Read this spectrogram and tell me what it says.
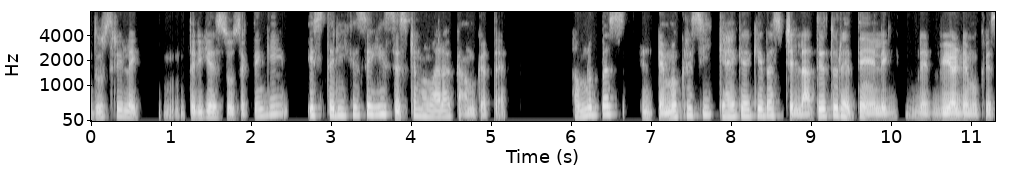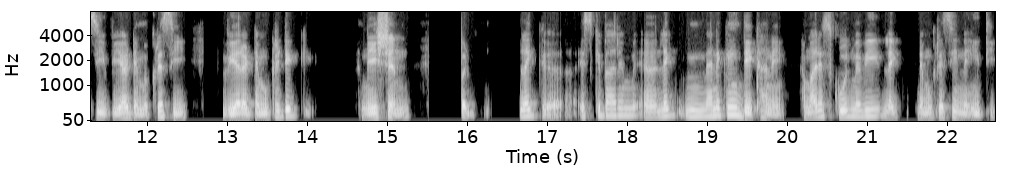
दूसरे लाइक तरीके से सोच सकते हैं कि इस तरीके से ही सिस्टम हमारा काम करता है। हम लोग बस डेमोक्रेसी कह कह के बस चिल्लाते तो रहते हैं लेकिन we are democracy we are democracy we are a democratic nation but like इसके बारे में लाइक like, मैंने कहीं देखा नहीं। हमारे स्कूल में भी लाइक like, डेमोक्रेसी नहीं थी।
